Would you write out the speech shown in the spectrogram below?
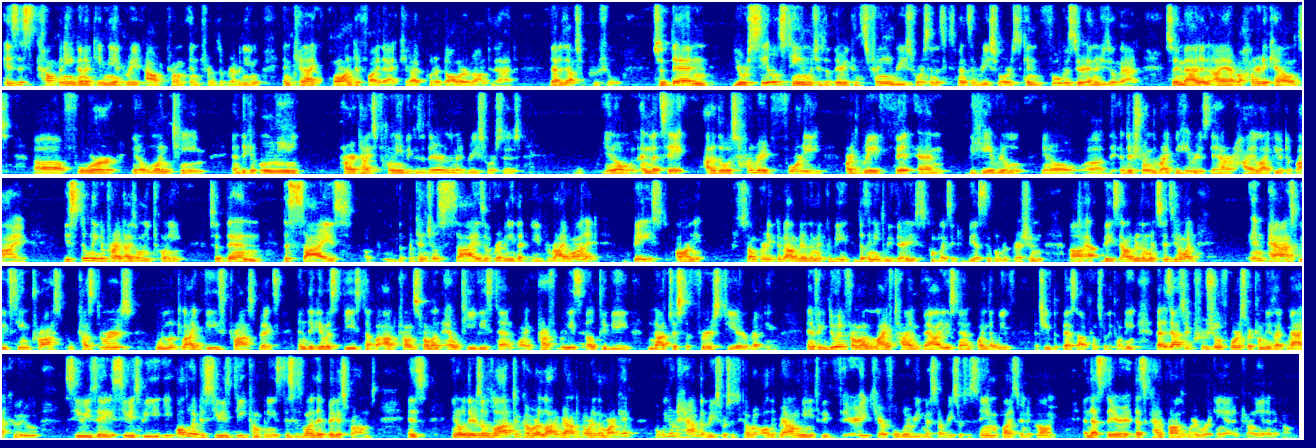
is this company going to give me a great outcome in terms of revenue? And can i quantify that? Can i put a dollar amount to that? That is absolutely crucial. So then your sales team which is a very constrained resource and it's expensive resource can focus their energies on that. So imagine i have 100 accounts uh, for you know one team, and they can only prioritize 20 because of their limited resources. You know, and let's say out of those 140 are great fit and behavioral. You know, uh, they're showing the right behaviors. They are high likelihood to buy. You still need to prioritize only 20. So then the size of the potential size of revenue that you derive on it based on some predictive algorithm. It could be, it doesn't need to be very complex. It could be a simple regression uh, based algorithm, which says, you know what, in past, we've seen pros- customers who look like these prospects and they give us these type of outcomes from an LTV standpoint. Preferably it's LTV, not just the first year revenue. And if we can do it from a lifetime value standpoint that we've achieved the best outcomes for the company, that is absolutely crucial, of course, for companies like MadKudu Series A, Series B, all the way up to Series D companies, this is one of their biggest problems. Is you know there's a lot to cover, a lot of ground to cover in the market, but we don't have the resources to cover all the ground. We need to be very careful where we invest our resources. Same applies to Intercom, mm-hmm. and that's the that's the kind of problems we're working at internally at Intercom.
